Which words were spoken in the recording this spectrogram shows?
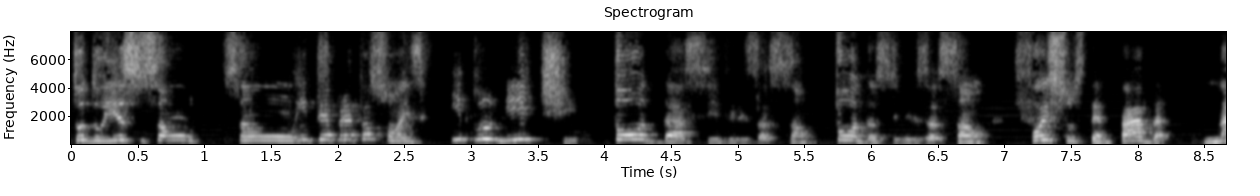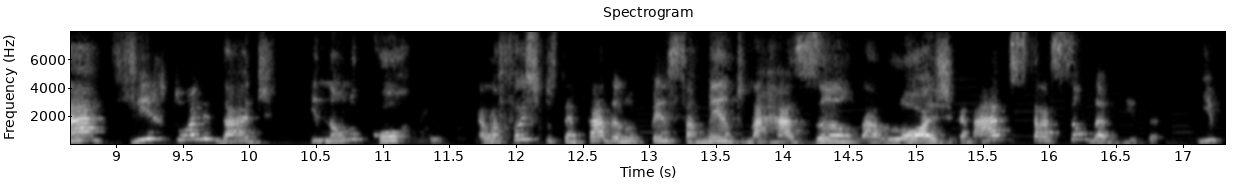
tudo isso são, são interpretações. E para o Nietzsche, toda a civilização, toda a civilização foi sustentada na virtualidade e não no corpo. Ela foi sustentada no pensamento, na razão, na lógica, na abstração da vida e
